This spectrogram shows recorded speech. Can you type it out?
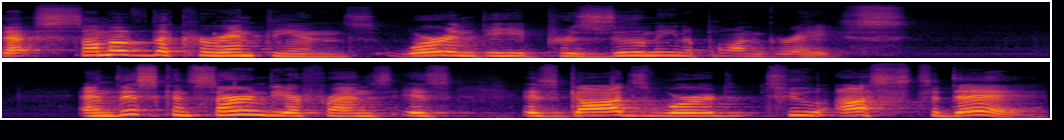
that some of the Corinthians were indeed presuming upon grace. And this concern, dear friends, is, is God's word to us today.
